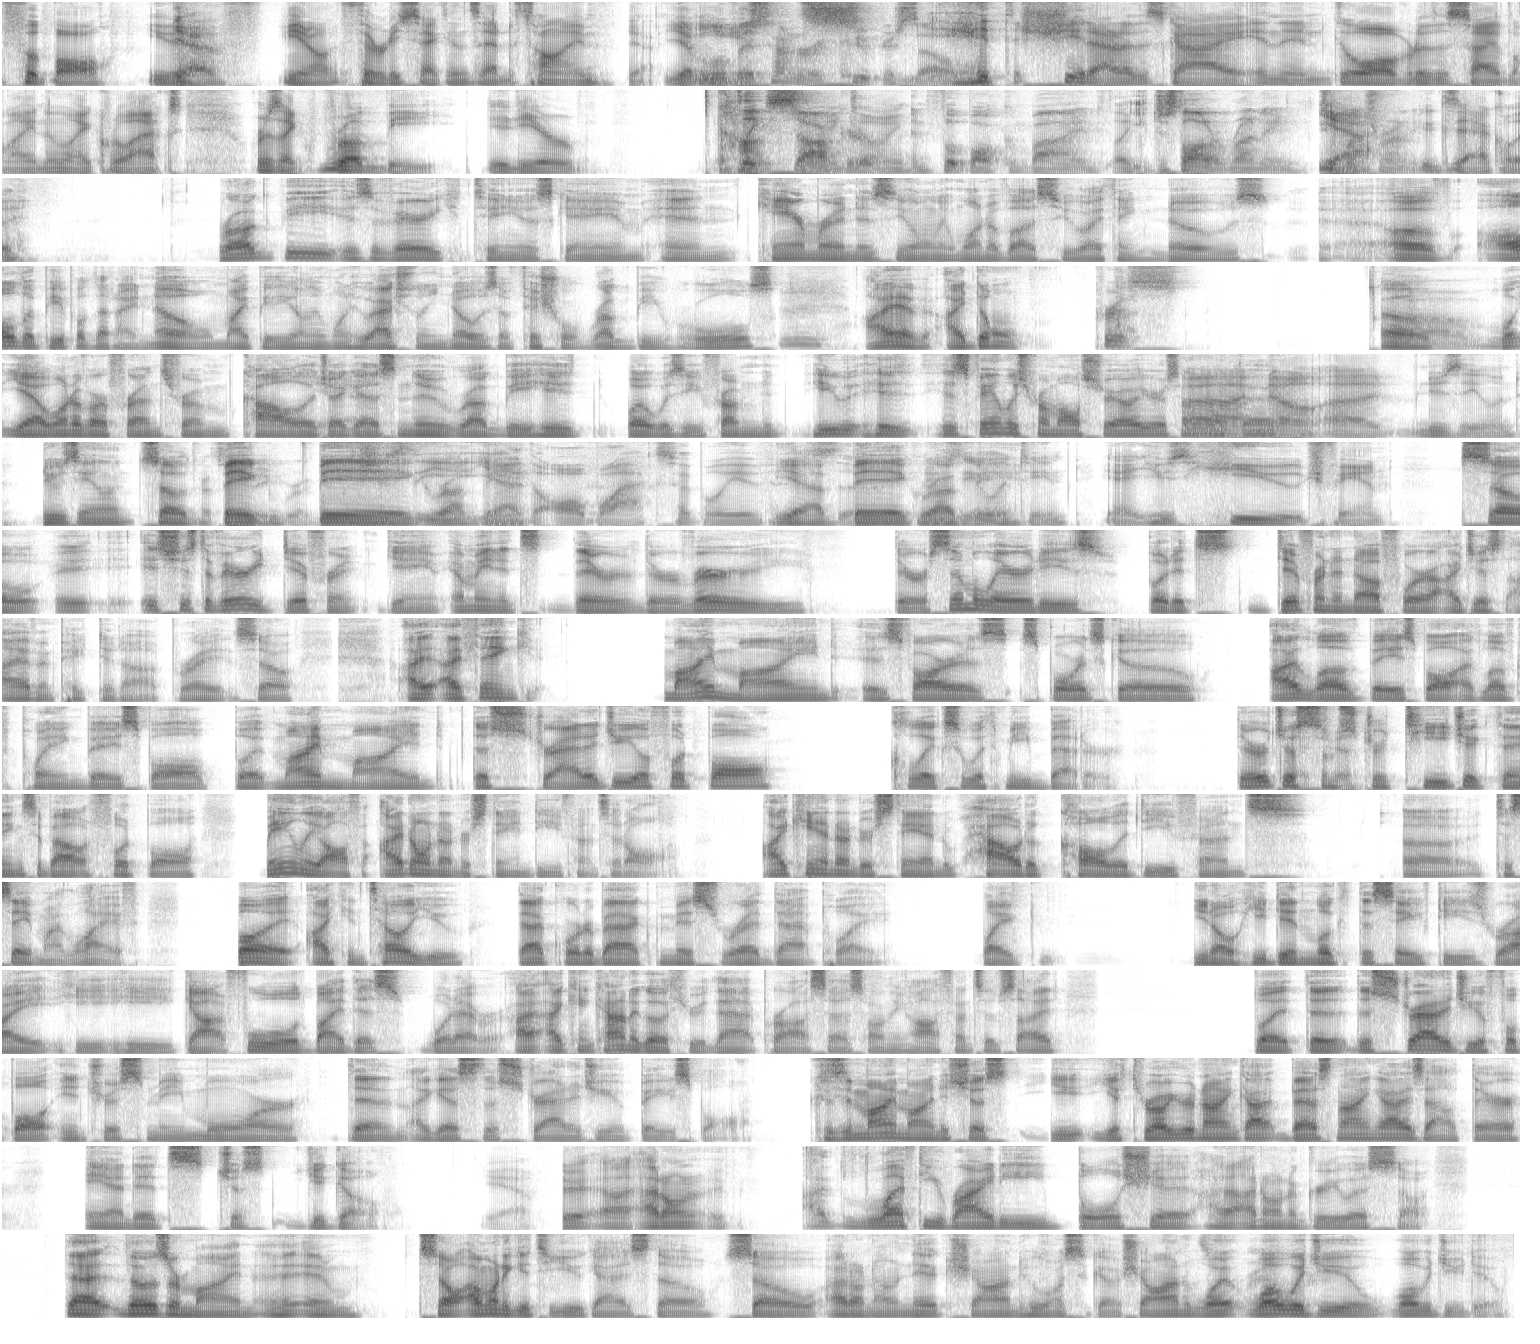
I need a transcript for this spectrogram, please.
football. You Yeah. have you know thirty seconds at a time. yeah you have a little bit of time to recoup yourself Hit the shit out of this guy and then go over to the sideline and like relax. Whereas like rugby, dude, you're It's like constantly soccer going. and football combined. Like just a lot of running. Too yeah, much running. exactly. Rugby is a very continuous game, and Cameron is the only one of us who I think knows. uh, Of all the people that I know, might be the only one who actually knows official rugby rules. Mm. I have, I don't. Chris, Oh, Um, well, yeah, one of our friends from college, I guess, knew rugby. He, what was he from? He, his, his family's from Australia or something like uh, that. no, uh, New Zealand, New Zealand. So That's a big, big big, the, rugby. Yeah, the All Blacks, I believe. Yeah, big New rugby. Zealand team. Yeah, he was a huge fan. so it, it's just a very different game. I mean, it's there. There are very there are similarities, but it's different enough where I just I haven't picked it up. Right. So, I I think my mind as far as sports go. I love baseball. I loved playing baseball, but my mind, the strategy of football clicks with me better. There are just some strategic things about football, mainly off. I don't understand defense at all. I can't understand how to call a defense uh, to save my life. But I can tell you that quarterback misread that play. Like, you know, he didn't look at the safeties right. He he got fooled by this whatever. I, I can kind of go through that process on the offensive side. But the the strategy of football interests me more than I guess the strategy of baseball. Because in my mind, it's just you, you throw your nine guy, best nine guys out there, and it's just you go. Yeah. Uh, I don't I, lefty righty bullshit. I, I don't agree with. So that those are mine. And, and so I want to get to you guys though. So I don't know, Nick, Sean, who wants to go? Sean, what what would you what would you do?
